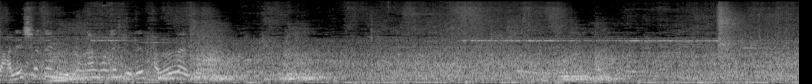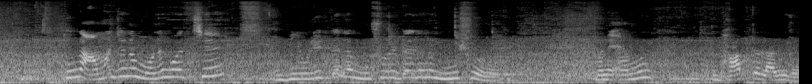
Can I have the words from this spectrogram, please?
ডালের সাথে লেবু না হলে খেতে ভালো লাগে। কিন্তু আমার যেন মনে হচ্ছে বিউলির ডাল আর মুসুরির ডাল যেন মিশ্রণ মানে এমন ভাবটা লাগছে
